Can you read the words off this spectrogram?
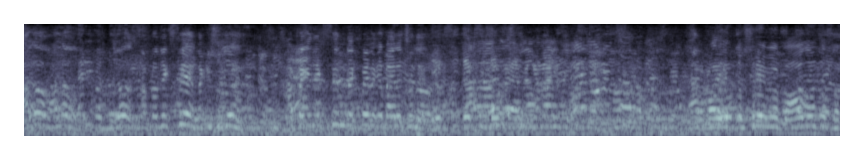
ভালো। ভালো আপনারা দেখছেন নাকি শুধু আপনাকে দেখছেন? ব্ল্যাক মানি বাইরে ছিলেন। পাওয়া না।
